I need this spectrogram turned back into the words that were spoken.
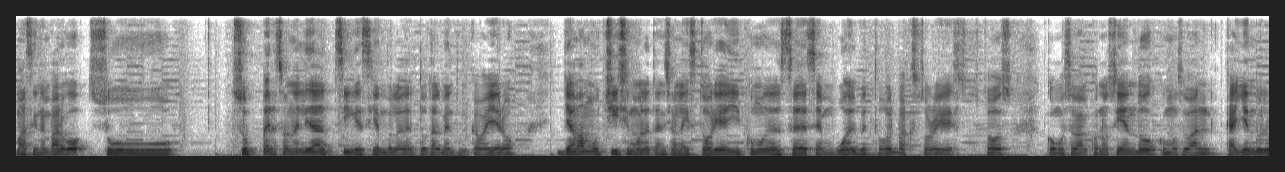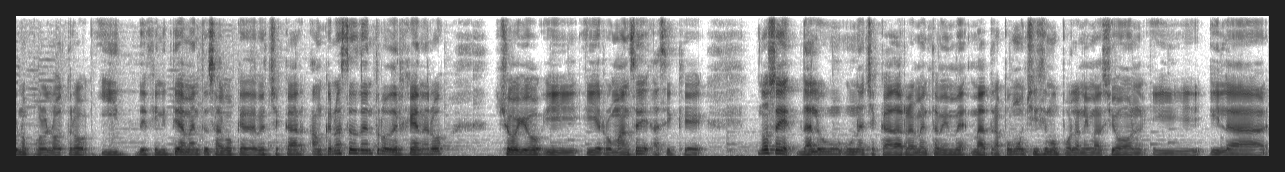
Más sin embargo, su, su personalidad sigue siendo la de totalmente un caballero llama muchísimo la atención la historia y cómo se desenvuelve todo el backstory de estos dos, cómo se van conociendo, cómo se van cayendo el uno por el otro y definitivamente es algo que debes checar, aunque no estés dentro del género shoyo y, romance, así que no sé, dale una checada, realmente a mí me, atrapó muchísimo por la animación y, la,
